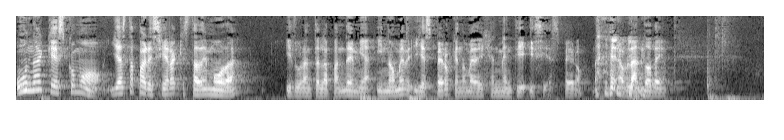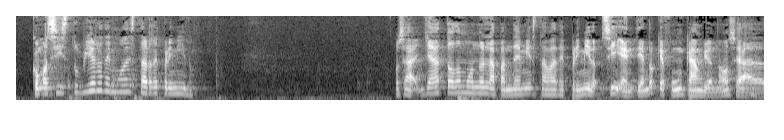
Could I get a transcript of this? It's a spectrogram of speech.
Una que es como, ya hasta pareciera que está de moda, y durante la pandemia, y, no me, y espero que no me dejen mentir, y sí espero, hablando de como si estuviera de moda estar deprimido. O sea, ya todo mundo en la pandemia estaba deprimido. Sí, entiendo que fue un cambio, ¿no? O sea,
